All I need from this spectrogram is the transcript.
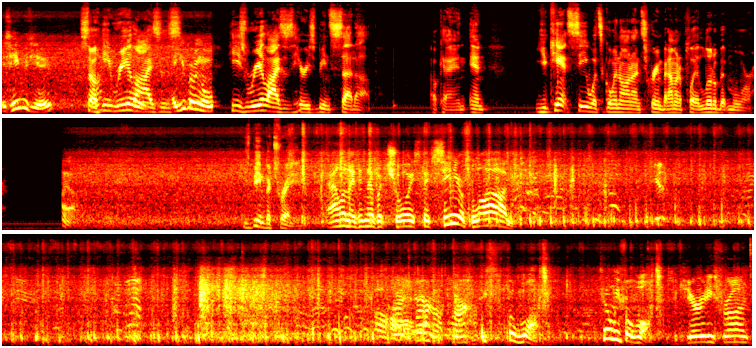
Is he with you? So he realizes. Are you bringing a? He's realizes here he's being set up. Okay, and and you can't see what's going on on screen, but I'm going to play a little bit more. Yeah. He's being betrayed. Alan, I didn't have a choice. They've seen your blog. Oh, for what? Tell me for what? Securities fraud,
